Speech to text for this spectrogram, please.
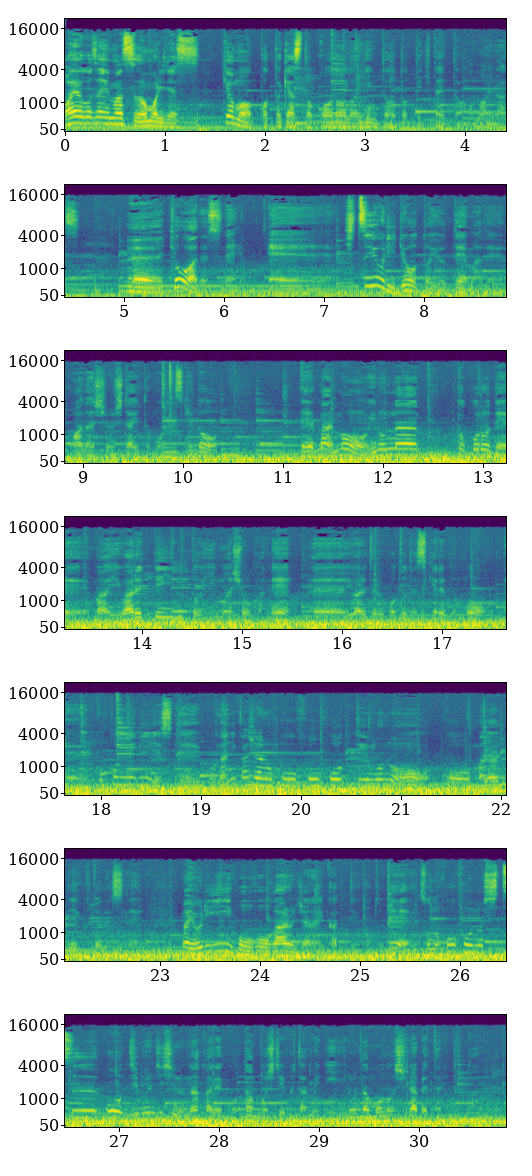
おはようございます。大森です。今日もポッドキャスト行動のヒントを取っていきたいと思います、えー、今日はですね、えー、質より量というテーマでお話をしたいと思うんですけど、えー、まあ、もういろんなところで、まあ、言われていると言いましょうかね、え言われていることですけれども、え根本的にですねこう何かしらのこう方法っていうものをこう学んでいくとですね、まあ、よりいい方法があるんじゃないかっていうことでその方法の質を自分自身の中でこう担保していくためにいろんなものを調べたりとか、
